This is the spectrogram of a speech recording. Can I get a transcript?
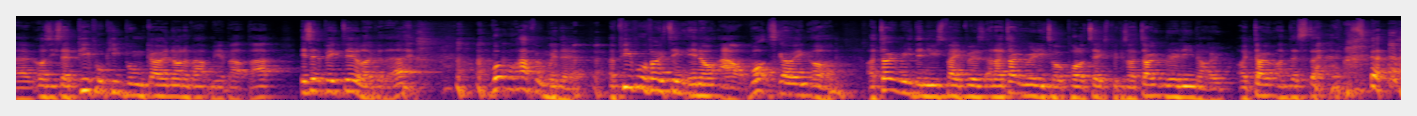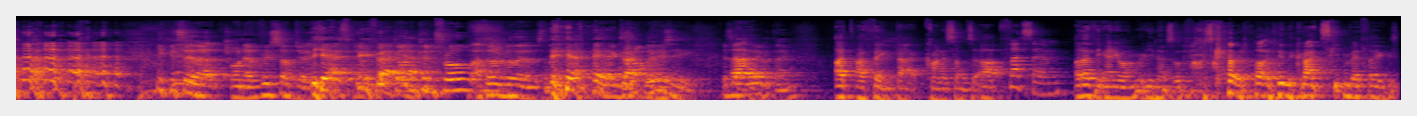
Um, Ozzy said, "People keep on going on about me about that. Is it a big deal over there? what will happen with it? Are people voting in or out? What's going on? I don't read the newspapers and I don't really talk politics because I don't really know. I don't understand. You can say that on every subject. Yeah, to fair, Gun yeah. control, I don't really understand. yeah, yeah, exactly. Who is he? Is that a Um, big thing? I, I think that kind of sums it up. Bless him. I don't think anyone really knows what's going on in the grand scheme of things.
